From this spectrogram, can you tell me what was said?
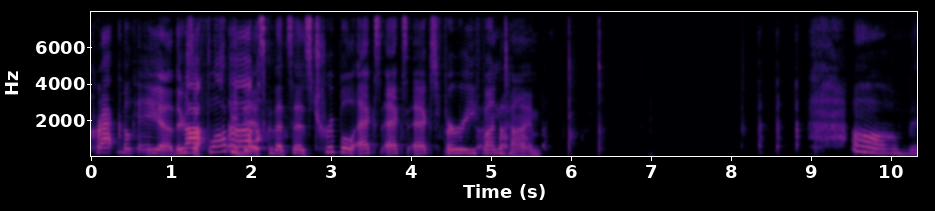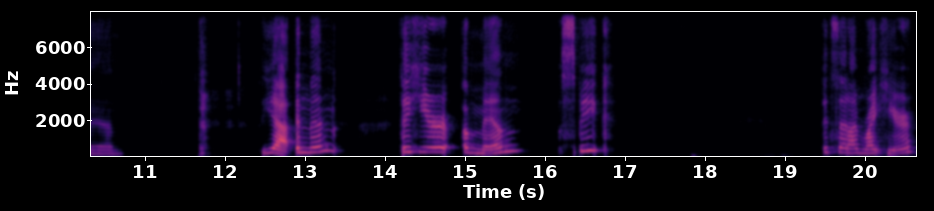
crack cocaine. Yeah, there's Stop, a floppy stop. disk that says triple XXX furry fun time. Oh, man. Yeah, and then they hear a man speak. It said, I'm right here.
